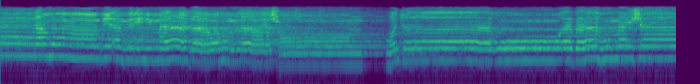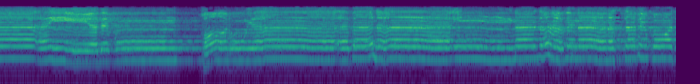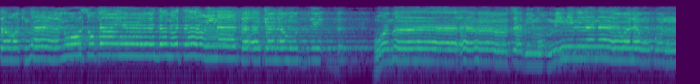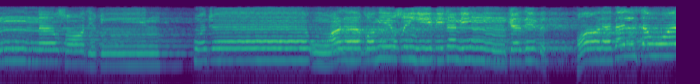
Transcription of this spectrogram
وتركنا يوسف عند متاعنا فأكله الذئب وما أنت بمؤمن لنا ولو كنا صادقين وجاءوا على قميصه بدم كذب قال بل سولت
